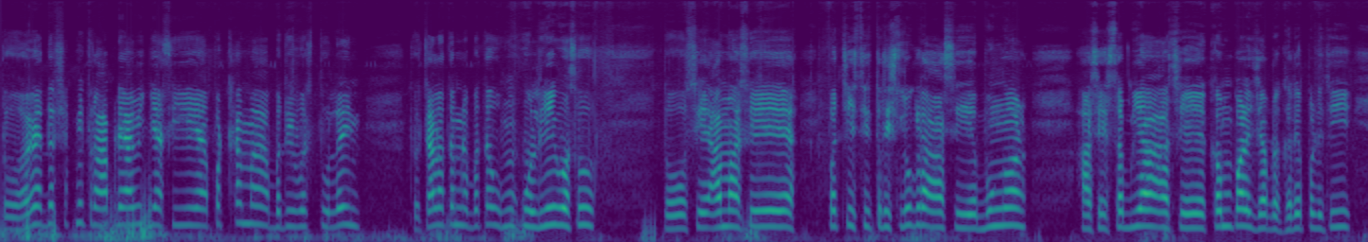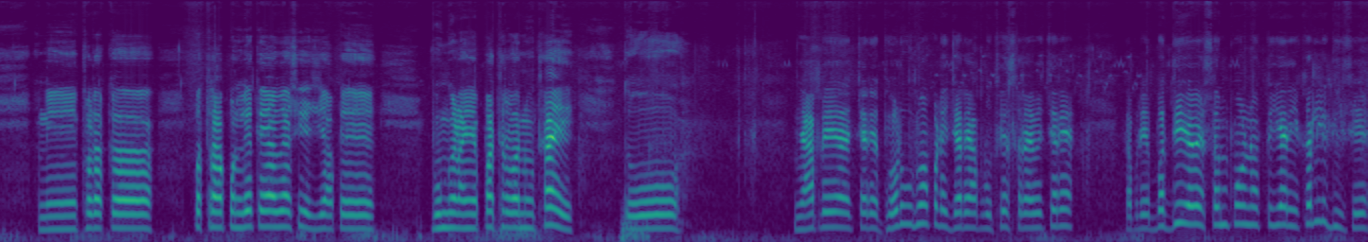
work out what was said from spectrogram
તો હવે દર્શક મિત્રો, આપણે આવી ગયા છીએ પઠ્ઠામાં બધી વસ્તુ લઈને. તો ચાલો તમને બતાવું, હું હું લઈ આવ્યો છું. તો છે, આમાં છે પચીસથી ત્રીસ લુગડા, આ છે બુંગણ, આ છે સબિયા, આ છે કંપાળી જે આપણે ઘરે પડી હતી. અને થોડાક પથરા પણ લેતા આવ્યા છે, જે આપણે બુંગણ અહીંયા પાથરવાનું થાય. તો આપણે અત્યારે ધોળવું ન પડે, જ્યારે આપણું થેસર આવે, ત્યારે આપણે બધી હવે સંપૂર્ણ તૈયારી કરી લીધી છે.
